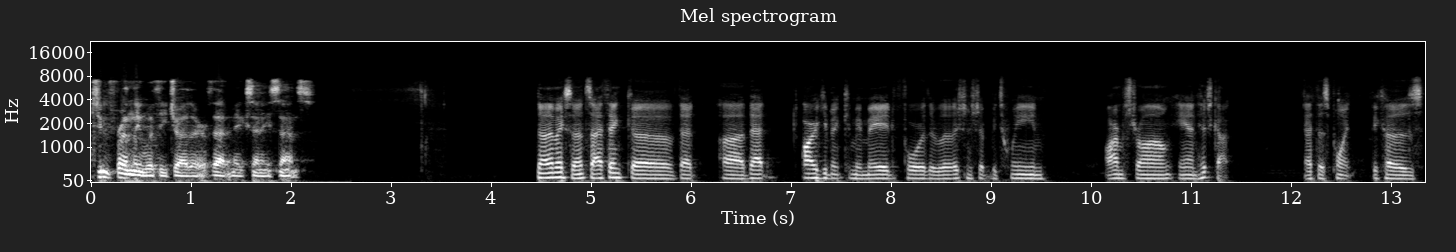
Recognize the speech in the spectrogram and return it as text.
too friendly with each other. If that makes any sense. No, that makes sense. I think uh, that uh, that argument can be made for the relationship between Armstrong and Hitchcock at this point because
